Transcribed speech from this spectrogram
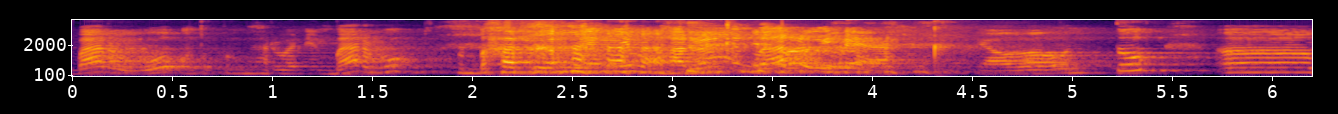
baru, untuk pembaharuan yang baru, Pembaharuan yang pembaharuan kan baru ya. ya Allah untuk eh,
